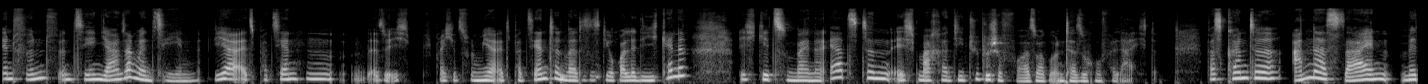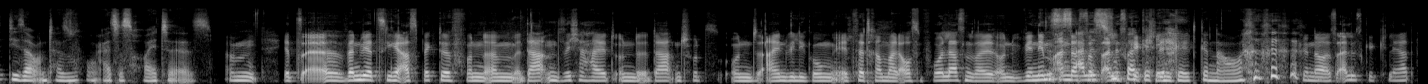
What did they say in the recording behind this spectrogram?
in fünf, in zehn Jahren, sagen wir in zehn. Wir als Patienten, also ich spreche jetzt von mir als Patientin, weil das ist die Rolle, die ich kenne. Ich gehe zu meiner Ärztin, ich mache die typische Vorsorgeuntersuchung vielleicht. Was könnte anders sein mit dieser Untersuchung, als es heute ist? Ähm, jetzt, äh, wenn wir jetzt die Aspekte von ähm, Datensicherheit und äh, Datenschutz und Einwilligung etc. mal außen vor lassen, weil und wir nehmen das an, dass alles das alles geklärt, geregelt, genau. genau, ist alles geklärt.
